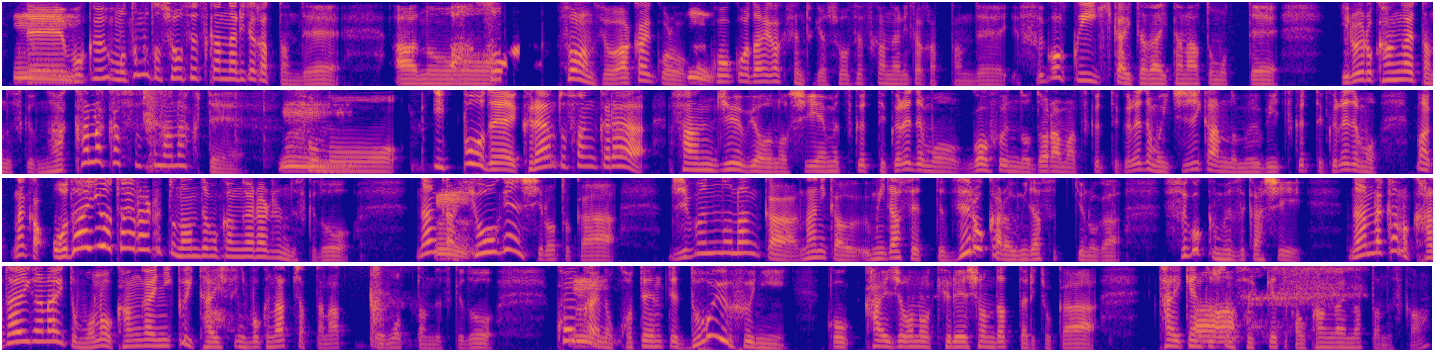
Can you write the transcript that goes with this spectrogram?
はい、で、僕、もともと小説家になりたかったんで、あのそうそうなんですよ。若い頃、うん、高校大学生の時は小説家になりたかったんで、すごくいい機会いただいたなと思って、いろいろ考えたんですけど、なかなか進まなくて、うん、その、一方で、クライアントさんから30秒の CM 作ってくれでも、5分のドラマ作ってくれでも、1時間のムービー作ってくれでも、まあ、なんかお題を与えられると何でも考えられるんですけど、なんか表現しろとか、自分のなんか何かを生み出せってゼロから生み出すっていうのがすごく難しい。何らかの課題がないとものを考えにくい体質に僕なっちゃったなって思ったんですけど、今回の個展ってどういうふうに、こう会場のキュレーションだったりとか、体験としての設計とかお考えになったんですか？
